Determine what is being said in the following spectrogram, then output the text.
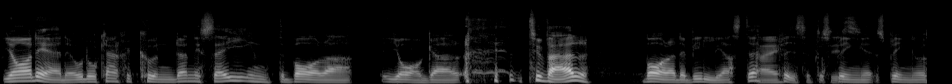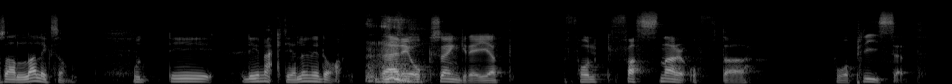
Ja, det är det. Och då kanske kunden i sig inte bara jagar, tyvärr, bara det billigaste Nej, priset och springer, springer hos alla liksom. Och- Det, är- det är ju nackdelen idag. Där är också en grej att folk fastnar ofta på priset.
